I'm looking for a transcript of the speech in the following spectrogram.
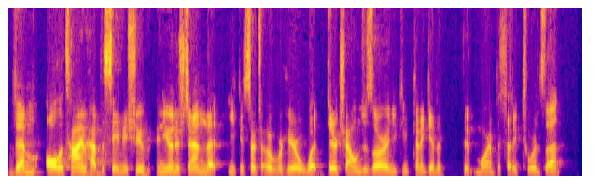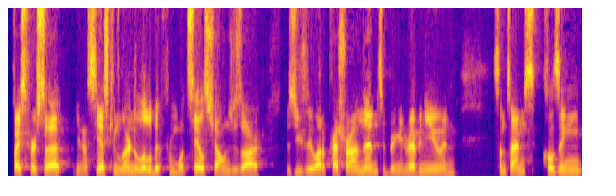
them all the time have the same issue. And you understand that you can start to overhear what their challenges are and you can kind of get a bit more empathetic towards that. Vice versa, you know, CS can learn a little bit from what sales challenges are. There's usually a lot of pressure on them to bring in revenue and sometimes closing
